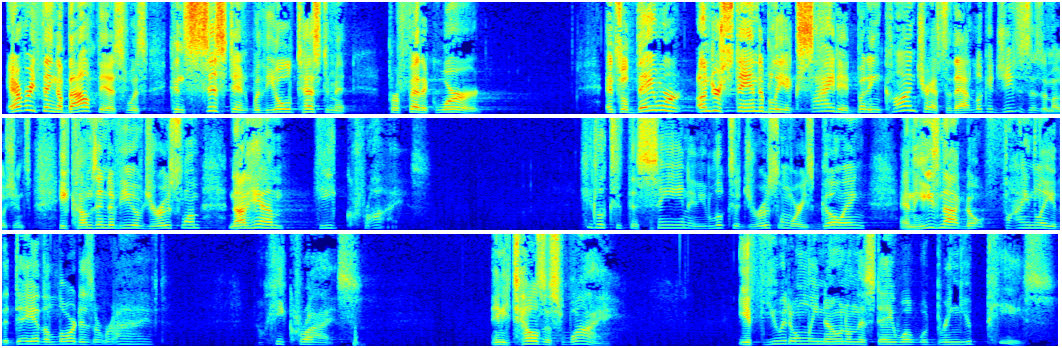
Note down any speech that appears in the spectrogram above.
Everything about this was consistent with the Old Testament prophetic word. And so they were understandably excited, but in contrast to that, look at Jesus' emotions. He comes into view of Jerusalem, not him, he cries. He looks at this scene and he looks at Jerusalem where he's going, and he's not going, finally, the day of the Lord has arrived. No, he cries. And he tells us why. If you had only known on this day what would bring you peace.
